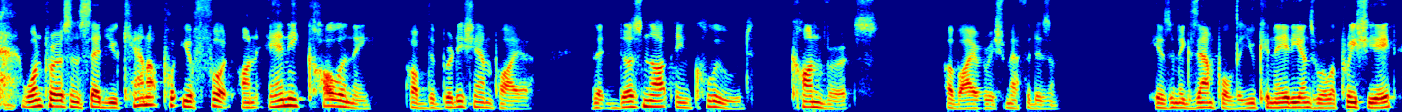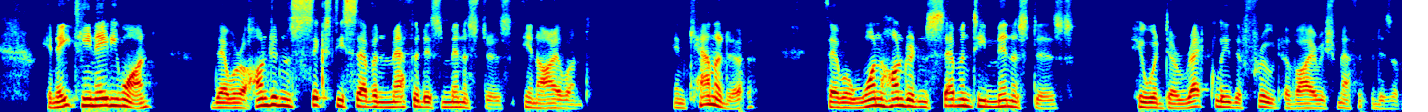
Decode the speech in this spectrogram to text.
One person said, You cannot put your foot on any colony of the British Empire that does not include converts of Irish Methodism. Here's an example that you Canadians will appreciate. In 1881, there were 167 Methodist ministers in Ireland. In Canada, there were 170 ministers who were directly the fruit of Irish Methodism.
